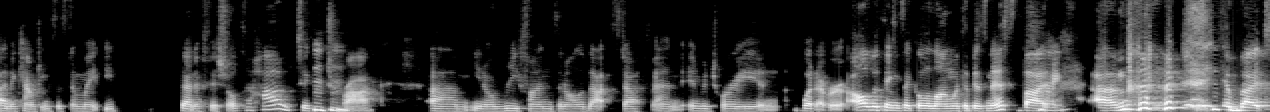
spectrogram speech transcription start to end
an accounting system might be beneficial to have to mm-hmm. track um, you know refunds and all of that stuff and inventory and whatever all the things that go along with a business but right. um, but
